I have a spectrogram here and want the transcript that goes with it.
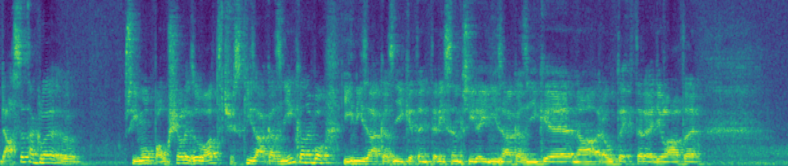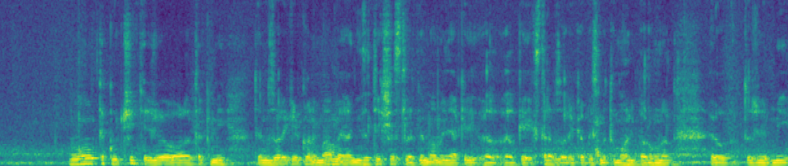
Dá se takhle eh, přímo paušalizovat český zákazník, anebo jiný zákazník je ten, který sem přijde, jiný zákazník je na routech, které děláte? No, tak určitě, že jo, ale tak my ten vzorek jako nemáme ani za těch 6 let, nemáme nějaký vel, velký extra vzorek, aby jsme to mohli porovnat, jo, protože my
